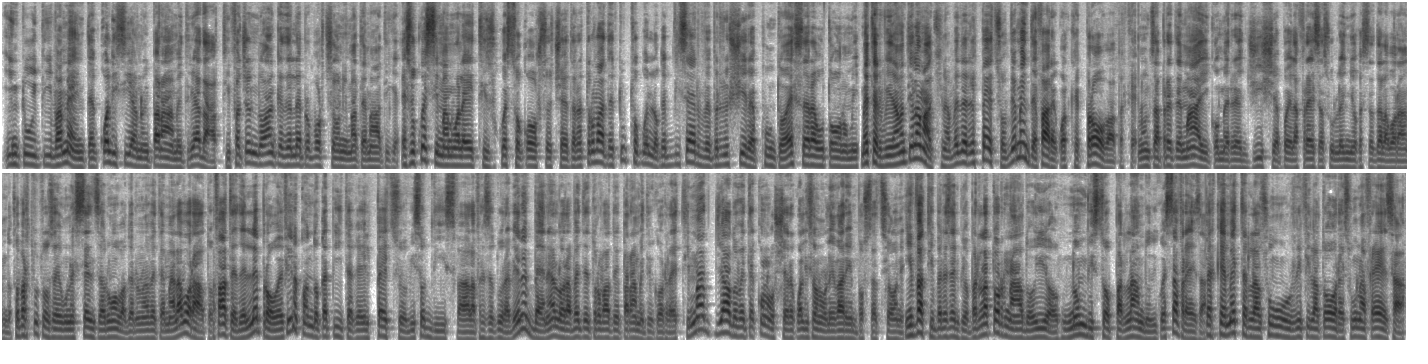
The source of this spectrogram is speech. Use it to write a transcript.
intuitivamente quali siano i parametri adatti, facendo anche delle proporzioni matematiche. E su questi manualetti, su questo corso, eccetera, trovate tutto quello che vi serve per riuscire appunto a essere autonomi, mettervi davanti alla macchina, vedere il pezzo, ovviamente fare qualche prova, perché non saprete mai come reagisce poi la fresa sul legno che state lavorando, soprattutto se è un'essenza nuova che non avete mai lavorato. Fate delle prove fino a quando capite che il pezzo vi soddisfa, la fresatura viene bene, allora avete trovato i parametri corretti, ma già dovete conoscere quali sono le varie impostazioni. Infatti, per esempio, per la Tornado io non vi sto parlando di questa fresa perché metterla su un rifilatore, su una fresa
